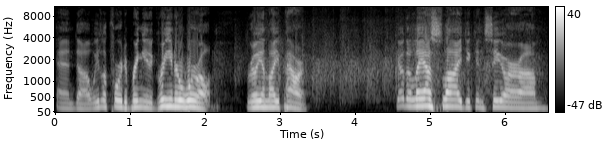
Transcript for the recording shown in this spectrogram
and uh, we look forward to bringing a greener world. Brilliant light power. Go to the last slide. You can see our um,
